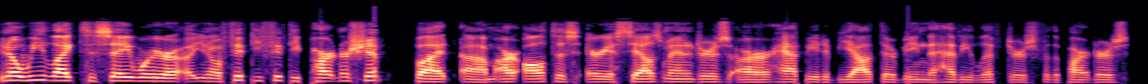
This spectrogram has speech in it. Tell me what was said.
You know, we like to say we're, you know, a 50 50 partnership, but um, our Altus area sales managers are happy to be out there being the heavy lifters for the partners,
